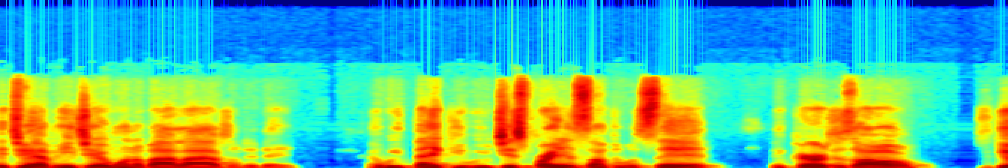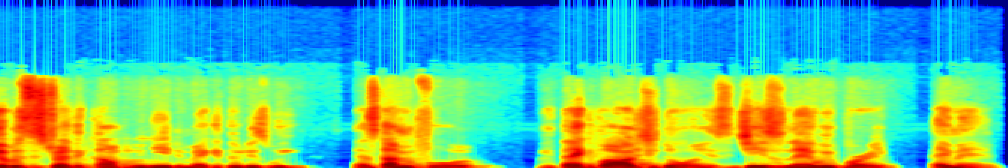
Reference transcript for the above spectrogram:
that you have in each and every one of our lives on today. And we thank you. We just pray that something was said, encourage us all to give us the strength and comfort we need to make it through this week that's coming forward. We thank you for all that you're doing. It's in Jesus' name we pray. Amen.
